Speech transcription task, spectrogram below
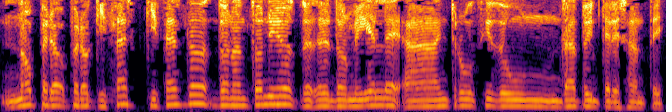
no pero, pero quizás, quizás don Antonio, don Miguel ha introducido un dato interesante.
